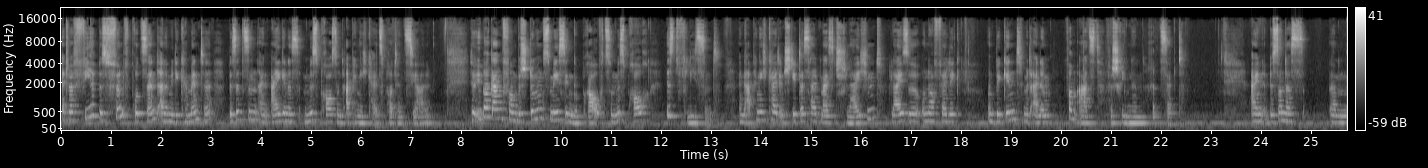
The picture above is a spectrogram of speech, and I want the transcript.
Etwa 4 bis 5 Prozent aller Medikamente besitzen ein eigenes Missbrauchs- und Abhängigkeitspotenzial. Der Übergang vom bestimmungsmäßigen Gebrauch zum Missbrauch ist fließend. Eine Abhängigkeit entsteht deshalb meist schleichend, leise, unauffällig und beginnt mit einem vom Arzt verschriebenen Rezept. Ein, besonders, ähm,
